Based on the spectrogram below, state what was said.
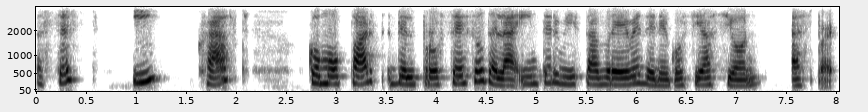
Assist y Craft como parte del proceso de la entrevista breve de negociación expert.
